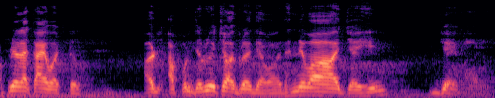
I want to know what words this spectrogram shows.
आपल्याला काय वाटतं? आपण जरूर याचा अभिप्राय द्यावा. धन्यवाद. जय हिंद. जय भारत.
